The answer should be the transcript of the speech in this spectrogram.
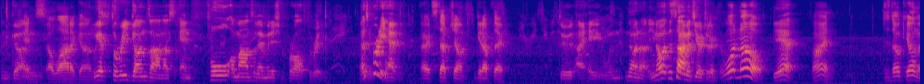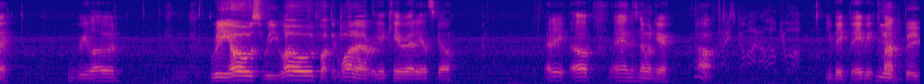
and guns and a lot of guns. We have three guns on us and full amounts of ammunition for all three. That's pretty heavy, Alright, step jump. Get up there. Dude. I hate when. No, no. You know what? This time it's your turn. What? No. Yeah. Fine. Just don't kill me. Reload. Rios, reload, fucking whatever. Be AK ready. Let's go. Ready? Up. And there's no one here. Oh, You big baby. Come you on. big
